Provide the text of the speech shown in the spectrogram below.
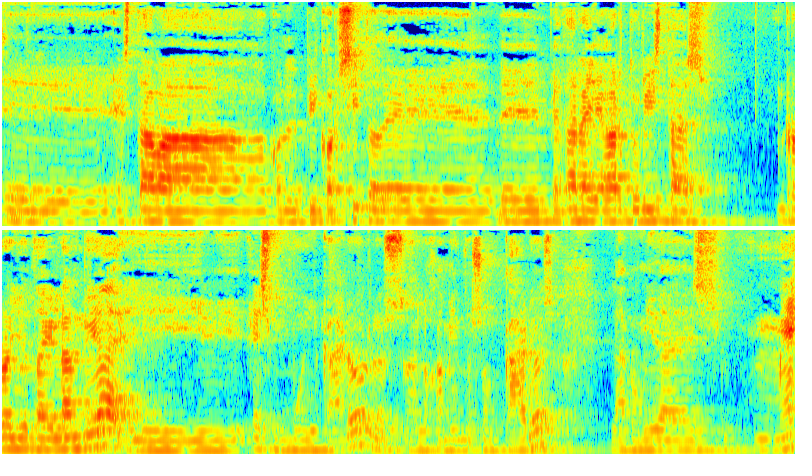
eh, estaba con el picorcito de, de empezar a llegar turistas rollo Tailandia y es muy caro, los alojamientos son caros, la comida es meh.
